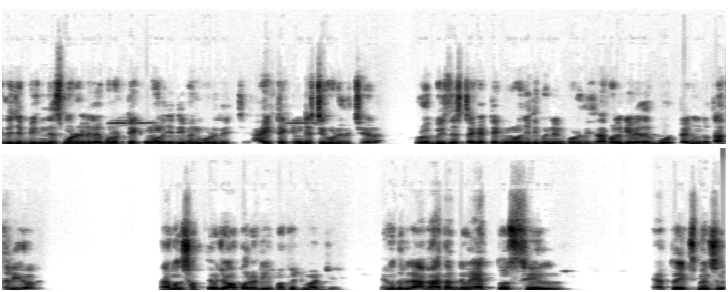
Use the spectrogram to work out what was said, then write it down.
এদের যে বিজনেস মডেলটাকে পুরো টেকনোলজি ডিপেন্ড করে দিচ্ছে। হাইটেক ইন্ডাস্ট্রি করে দিচ্ছে এরা। পুরো বিজনেসটাকে টেকনোলজি ডিপেন্ডেন্ট করে দিচ্ছে। তার ফলে কি, এদের বোর্ডটা কিন্তু তাড়াতাড়ি হবে। মধ্যে সবথেকে হচ্ছে অপারেটিং প্রফিট মার্জিন এরা কিন্তু লাগাতার দেখুন, এত সেল এত এক্সপেনশন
